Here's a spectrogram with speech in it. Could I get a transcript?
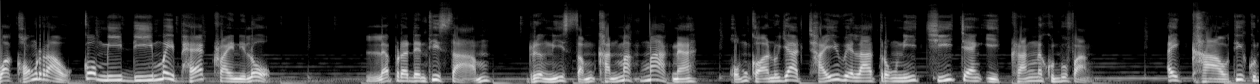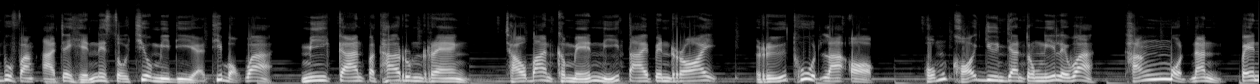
ว่าของเราก็มีดีไม่แพ้ใครในโลก และประเด็นที่ 3 เรื่องนี้สำคัญมากๆนะ ผมขออนุญาตใช้เวลาตรงนี้ชี้แจงอีกครั้งนะคุณผู้ฟังไอ้ข่าวที่คุณผู้ฟังอาจจะเห็นในโซเชียลมีเดียที่บอกว่า มีการประทะรุนแรง ชาวบ้านเขมรหนีตายเป็นร้อย หรือทูตลาออก ผมขอยืนยันตรงนี้เลยว่า ทั้งหมดนั่นเป็น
